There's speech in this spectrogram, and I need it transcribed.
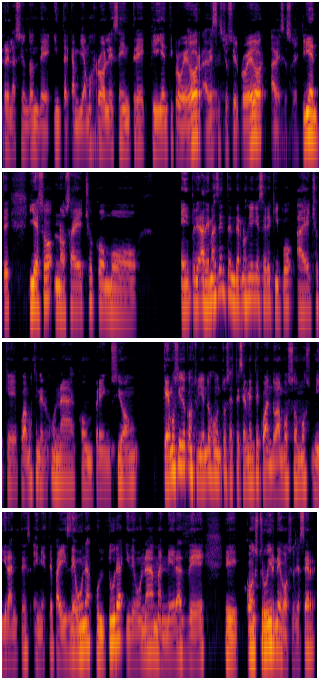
relación donde intercambiamos roles entre cliente y proveedor, a veces yo soy el proveedor, a veces soy el cliente, y eso nos ha hecho como, eh, además de entendernos bien y ser equipo, ha hecho que podamos tener una comprensión que hemos ido construyendo juntos, especialmente cuando ambos somos migrantes en este país, de una cultura y de una manera de eh, construir negocios, de hacer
